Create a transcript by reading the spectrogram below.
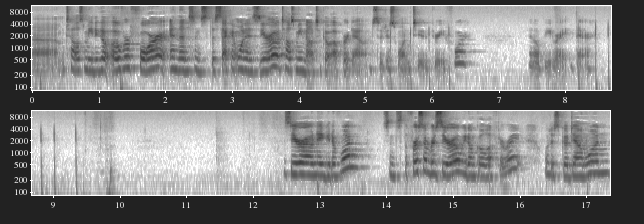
um, tells me to go over 4, and then since the second one is 0, it tells me not to go up or down. So just 1, 2, 3, 4. It'll be right there. 0, negative 1. Since the first number is 0, we don't go left or right. We'll just go down 1,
